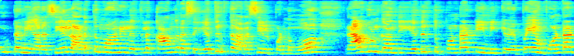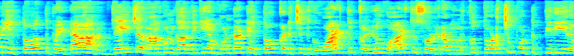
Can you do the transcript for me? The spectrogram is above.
கூட்டணி அரசியல் அடுத்த மாநிலத்தில் காங்கிரஸை எதிர்த்து அரசியல் பண்ணுவோம். ராகுல் காந்தி எதிர்த்து பொண்டாட்டி நிற்க வைப்பேன். என் பொண்டாட்டியை தோத்து போயிட்டா ஜெயிச்ச ராகுல் காந்திக்கு என் பொண்டாட்டியை தோக்கடிச்சதுக்கு வாழ்த்துக்கள்னு வாழ்த்து சொல்கிறவனுக்கு தொடச்சு போட்டு திரியிற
